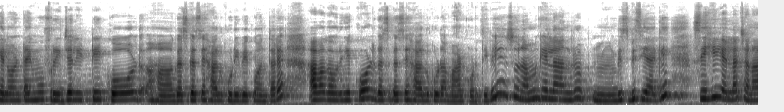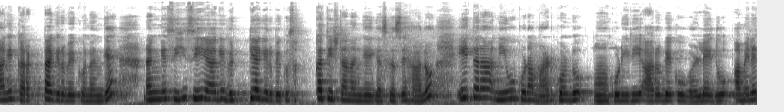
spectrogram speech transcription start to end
ಕೆಲವೊಂದು ಟೈಮು ಫ್ರಿಜ್ಜಲ್ಲಿ ಇಟ್ಟು ಕೋಲ್ಡ್ ಗಸಗಸೆ ಹಾಲು ಕುಡಿಬೇಕು ಅಂತಾರೆ. ಆವಾಗ ಅವರಿಗೆ ಕೋಲ್ಡ್ ಗಸಗಸೆ ಹಾಲು ಕೂಡ ಮಾಡಿಕೊಡ್ತೀವಿ. ಸೊ, ನಮಗೆಲ್ಲ ಅಂದರೂ ಬಿಸಿ ಬಿಸಿಯಾಗಿ ಸಿಹಿ ಎಲ್ಲ ಚೆನ್ನಾಗಿ ಕರೆಕ್ಟಾಗಿರಬೇಕು ನನಗೆ ನನಗೆ ಸಿಹಿ ಸಿಹಿಯಾಗಿ ಗಟ್ಟಿಯಾಗಿರಬೇಕು. ಸಖತ್ ಇಷ್ಟ ನನಗೆ ಗಸಗಸೆ ಹಾಲು. ಈ ಥರ ನೀವು ಕೂಡ ಮಾಡಿಕೊಂಡು ಕುಡೀರಿ. ಆರೋಗ್ಯಕ್ಕೂ ಒಳ್ಳೆಯದು ಆಮೇಲೆ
